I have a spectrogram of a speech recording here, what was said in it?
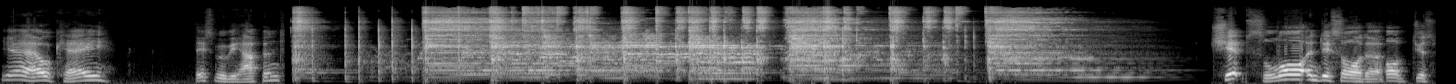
Yeah, okay. This movie happened. Chips, Law and Disorder, or just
